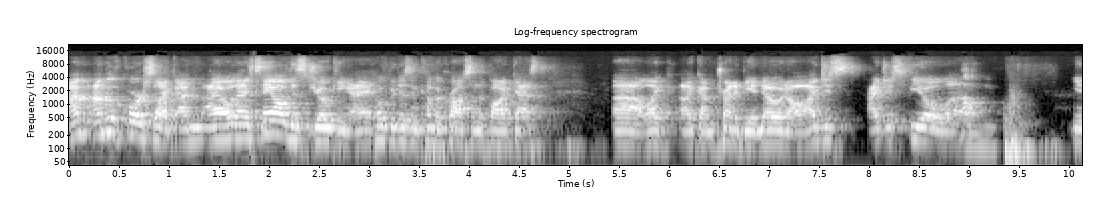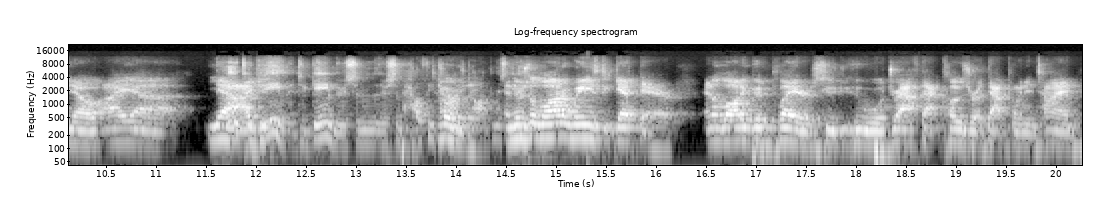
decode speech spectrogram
I'm, I'm of course like I'm I, I say all this joking. I hope it doesn't come across in the podcast uh, like like I'm trying to be a know-it-all. I just I just feel um, you know I uh, yeah Hey, it's a I just, game. It's a game. There's some there's some healthy totally talk in this and there's a lot of ways to get there and a lot of good players who who will draft that closer at that point in time.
